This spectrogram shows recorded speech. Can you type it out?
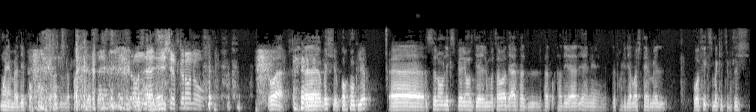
المهم هادي هاد ال partie ديال ولا عزيز ال chrono واه آه، باش pour conclure selon l'expérience ديالي المتواضعة في هاد في هاد القضية هادي يعني les trucs ديال l'HTML هو fixe ما كيتبدلش.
